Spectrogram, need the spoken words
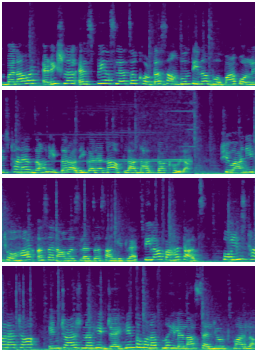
बनावट ॲडिशनल एस पी असल्याचं खोटं सांगून तिनं भोपाळ पोलीस ठाण्यात जाऊन इतर अधिकाऱ्यांना आपला धाक दाखवला. शिवानी चौहान असं नाव असल्याचं सांगितलंय. तिला पाहताच पोलीस ठाण्याच्या इन्चार्जनंही जय हिंद म्हणत महिलेला सॅल्यूट मारला.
